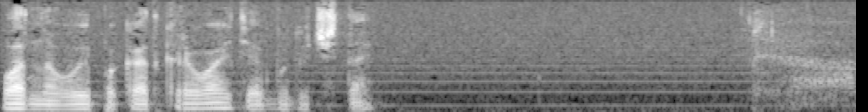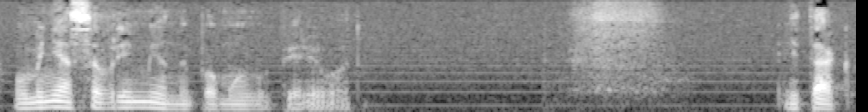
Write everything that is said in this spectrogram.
Ладно, вы пока открывайте, я буду читать. У меня современный, по-моему, перевод. Итак,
